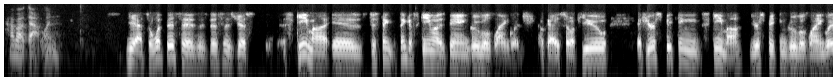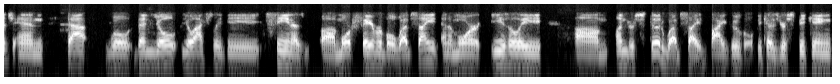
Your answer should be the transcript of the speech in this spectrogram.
How about that one? Yeah. So what this is is this is just schema is just think think of schema as being Google's language. Okay. So if you if you're speaking schema, you're speaking Google's language, and that will then you'll you'll actually be seen as a more favorable website and a more easily um, understood website by Google because you're speaking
